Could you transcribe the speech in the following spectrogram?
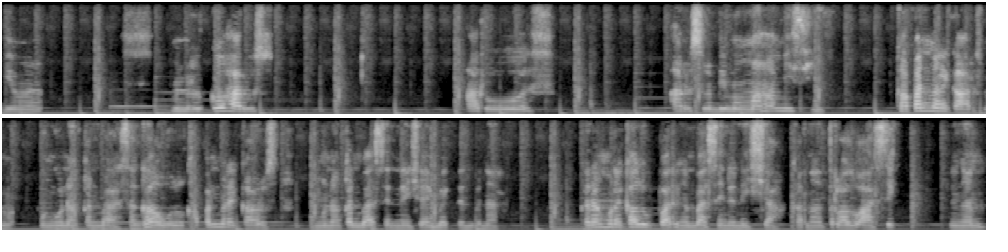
gimana? Menurutku harus harus harus lebih memahami sih kapan mereka harus me- menggunakan bahasa gaul, kapan mereka harus menggunakan bahasa Indonesia yang baik dan benar. Kadang mereka lupa dengan bahasa Indonesia karena terlalu asik dengan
